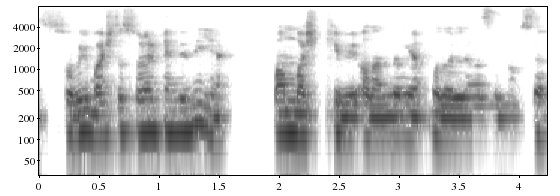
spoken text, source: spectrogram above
soruyu başta sorarken dedin ya bambaşka bir alanda mı yapmaları lazım yoksa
